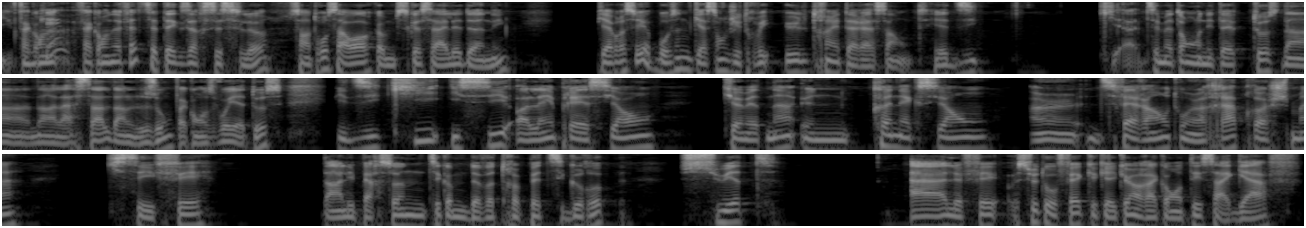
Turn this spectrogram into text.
Puis, fait qu'on a, fait qu'on a fait cet exercice-là, sans trop savoir comme ce que ça allait donner. Puis après ça, il a posé une question que j'ai trouvée ultra intéressante. Il a dit, tu sais, mettons, on était tous dans, dans la salle, dans le Zoom, fait qu'on se voyait tous. Puis il dit, qui ici a l'impression qu'il y a maintenant une connexion un, différente ou un rapprochement qui s'est fait dans les personnes, tu sais, comme de votre petit groupe, suite à le fait, suite au fait que quelqu'un a raconté sa gaffe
